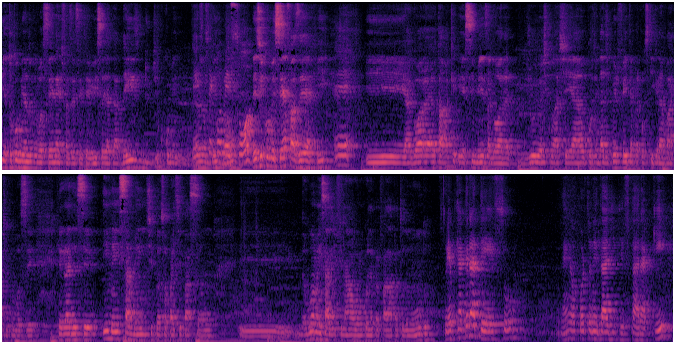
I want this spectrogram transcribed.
E eu estou combinando com você, né, de fazer essa entrevista já tá desde que eu come, Desde que você começou? Desde que eu comecei a fazer aqui. É, E agora eu tava esse mês agora, em julho, acho que eu achei a oportunidade perfeita para conseguir gravar aqui com você. Quero agradecer imensamente pela sua participação e alguma mensagem final, alguma coisa para falar para todo mundo. eu que agradeço né, a oportunidade de estar aqui.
